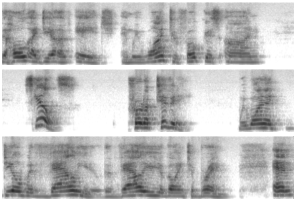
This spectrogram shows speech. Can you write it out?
the whole idea of age and we want to focus on skills, productivity. We want to deal with value, the value you're going to bring. And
